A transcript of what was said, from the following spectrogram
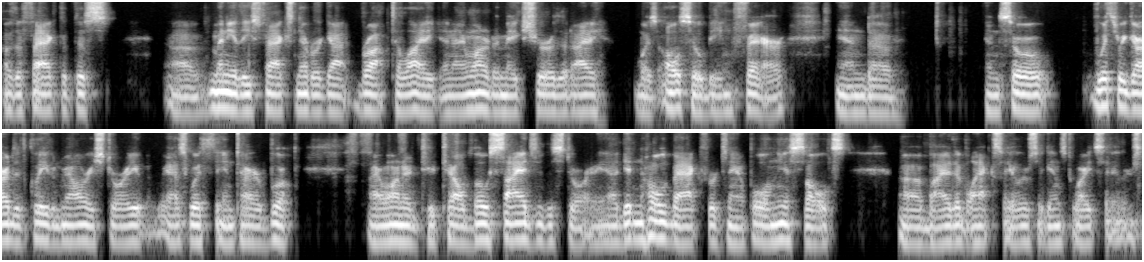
of the fact that this uh, many of these facts never got brought to light, and I wanted to make sure that I was also being fair, and uh, and so with regard to the Cleveland Mallory story, as with the entire book, I wanted to tell both sides of the story. I didn't hold back, for example, on the assaults uh, by the black sailors against white sailors,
